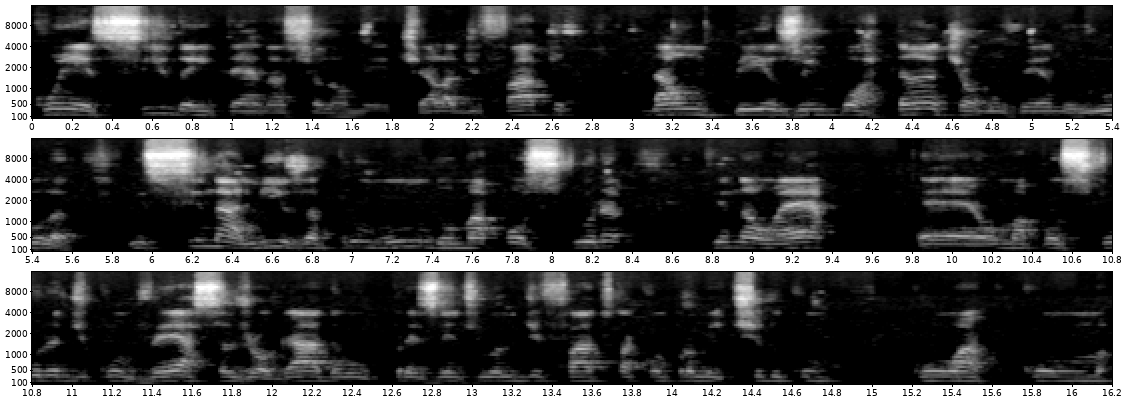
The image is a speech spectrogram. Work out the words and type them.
conhecida internacionalmente. Ela de fato dá um peso importante ao governo Lula e sinaliza para o mundo uma postura que não é, é, uma postura de conversa jogada. O presidente Lula, de fato, está comprometido com, com, a, com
